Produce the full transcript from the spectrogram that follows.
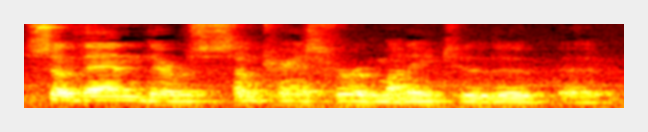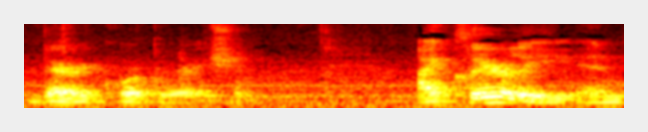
So then there was some transfer of money to the uh, Corporation. I clearly and,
